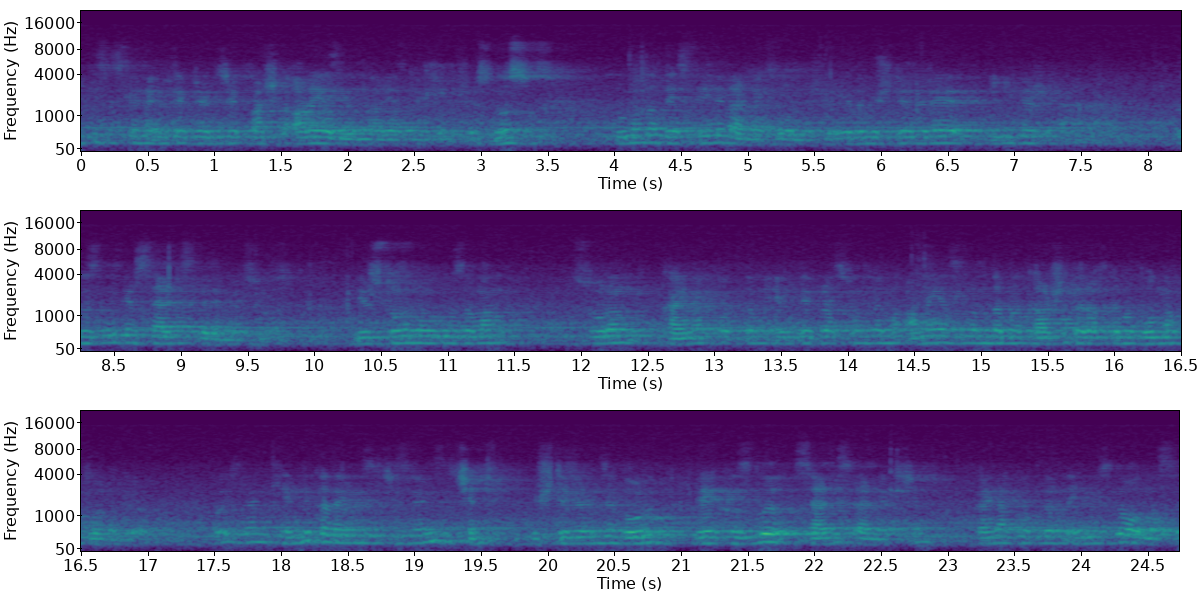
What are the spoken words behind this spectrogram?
İki sisteme entegre edecek başka ara yazılımlar yazmaya çalışıyorsunuz. Bunun da desteğini vermek zorlaşıyor. Ya da müşterilere iyi bir, e, hızlı bir servis veremiyorsunuz. Bir sorun olduğu zaman sorun kaynak kodda mı, entegrasyonda mı, ana yazılımda mı, karşı tarafta mı bulmak zor oluyor. O yüzden kendi kaderimizi çizmemiz için müşterilerimize doğru ve hızlı servis vermek için kaynak kodların elimizde olması,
